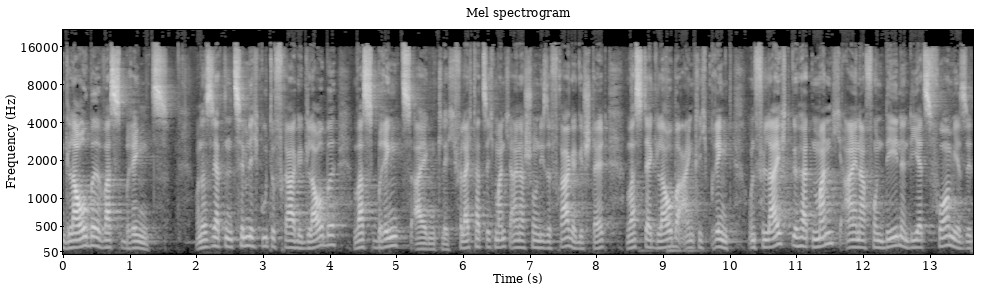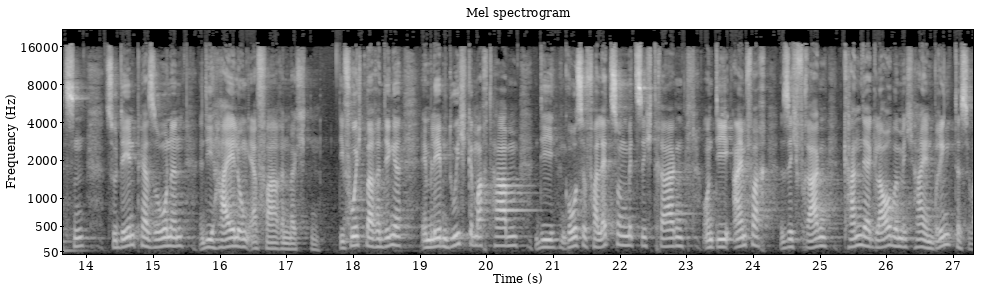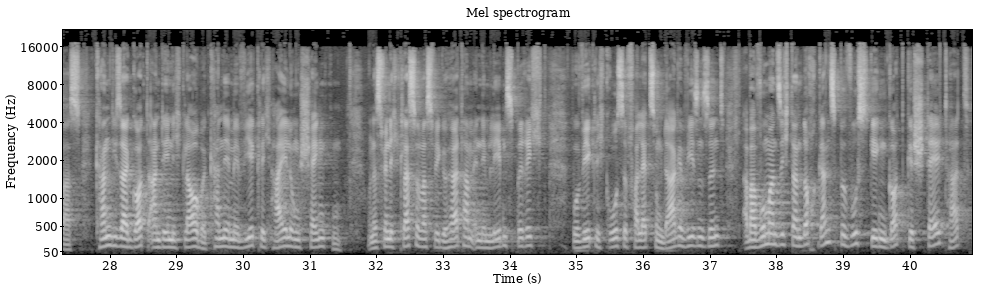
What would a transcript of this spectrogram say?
Glaube, was bringt's? Und das ist ja eine ziemlich gute Frage. Glaube, was bringt es eigentlich? Vielleicht hat sich manch einer schon diese Frage gestellt, was der Glaube eigentlich bringt. Und vielleicht gehört manch einer von denen, die jetzt vor mir sitzen, zu den Personen, die Heilung erfahren möchten die furchtbare Dinge im Leben durchgemacht haben, die große Verletzungen mit sich tragen und die einfach sich fragen, kann der Glaube mich heilen? Bringt es was? Kann dieser Gott, an den ich glaube, kann der mir wirklich Heilung schenken? Und das finde ich klasse, was wir gehört haben in dem Lebensbericht, wo wirklich große Verletzungen da gewesen sind, aber wo man sich dann doch ganz bewusst gegen Gott gestellt hat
